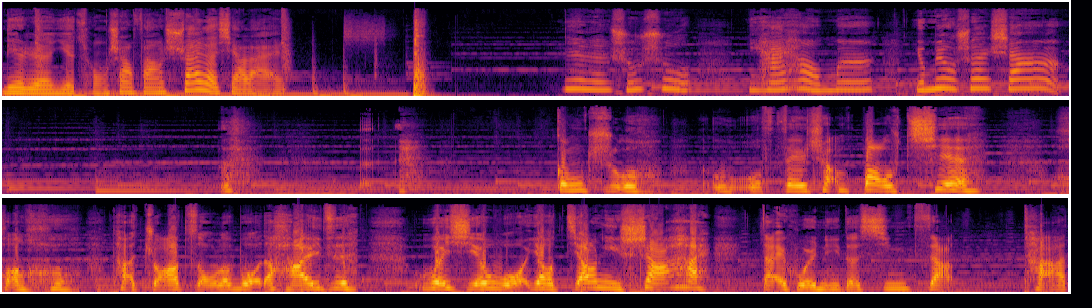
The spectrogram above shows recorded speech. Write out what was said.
猎人也从上方摔了下来。猎人叔叔。你还好吗？有没有摔伤？公主，我非常抱歉。皇后她抓走了我的孩子，威胁我要将你杀害，带回你的心脏，她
